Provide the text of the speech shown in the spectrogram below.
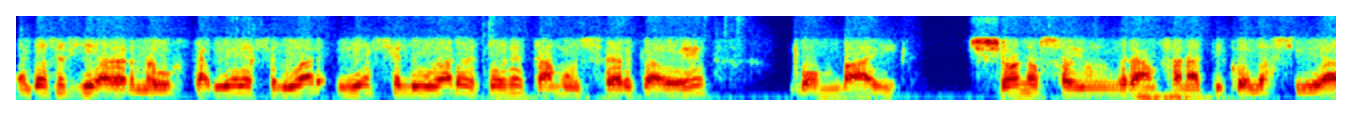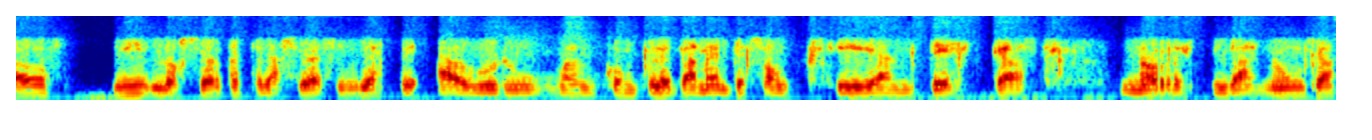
Entonces, sí, a ver, me gustaría ir a ese lugar, y ese lugar después está muy cerca de Bombay. Yo no soy un gran fanático de las ciudades, y lo cierto es que las ciudades indias te abruman completamente, son gigantescas, no respirás nunca,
